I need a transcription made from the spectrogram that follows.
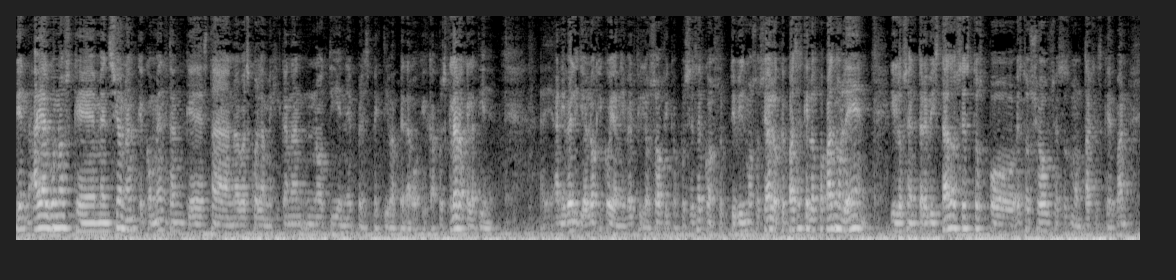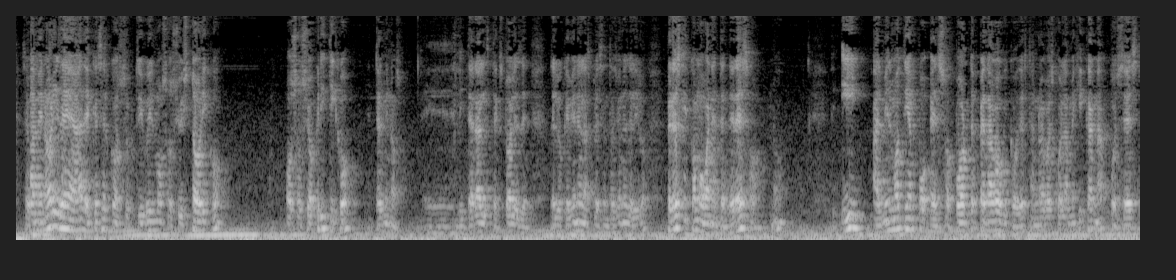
Bien, hay algunos que mencionan, que comentan que esta nueva escuela mexicana no tiene perspectiva pedagógica. Pues claro que la tiene a nivel ideológico y a nivel filosófico, pues es el constructivismo social. Lo que pasa es que los papás no leen y los entrevistados, estos, estos shows, estos montajes que van, se la menor idea de qué es el constructivismo sociohistórico o sociocrítico, en términos eh, literales, textuales de, de, lo que viene en las presentaciones del libro, pero es que cómo van a entender eso, ¿no? y al mismo tiempo el soporte pedagógico de esta nueva escuela mexicana pues es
